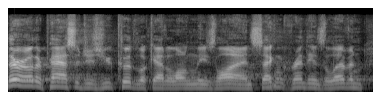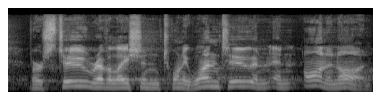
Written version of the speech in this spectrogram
There are other passages you could look at along these lines 2 Corinthians 11, verse 2, Revelation 21, 2, and, and on and on.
